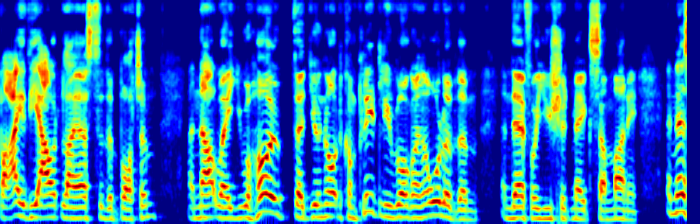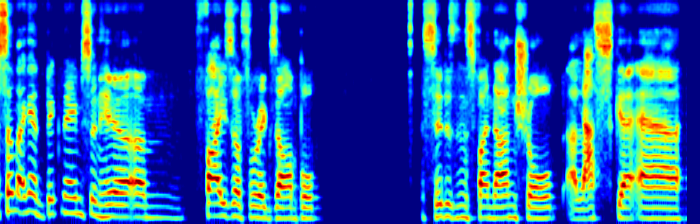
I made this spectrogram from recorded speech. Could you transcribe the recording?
buy the outliers to the bottom. And that way you hope that you're not completely wrong on all of them. And therefore you should make some money. And there's some, again, big names in here. Um, Pfizer, for example, Citizens Financial, Alaska Air,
